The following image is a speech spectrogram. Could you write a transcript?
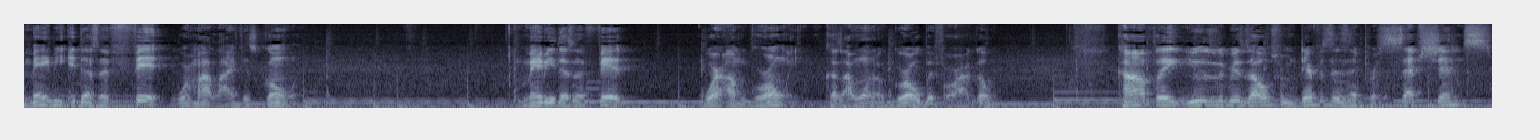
maybe it doesn't fit where my life is going. Maybe it doesn't fit where I'm growing because I want to grow before I go. Conflict usually results from differences in perceptions,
